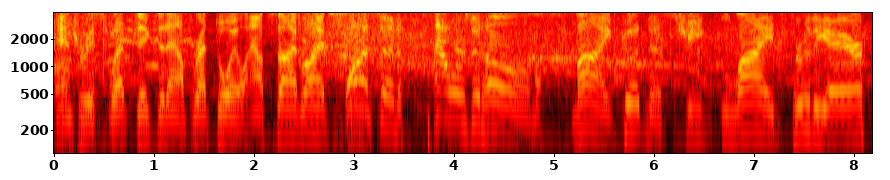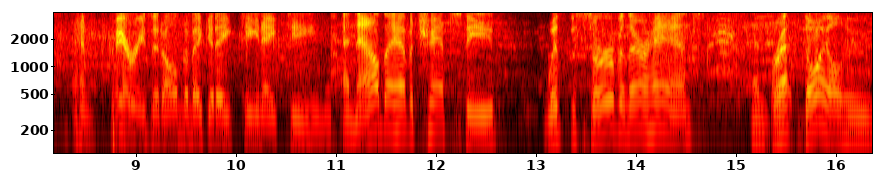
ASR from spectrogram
Andrea Sweat digs it out. Brett Doyle outside. Ryan Swanson powers it home. My goodness, she glides through the air and buries it home to make it 18 18. And now they have a chance, Steve, with the serve in their hands. And Brett Doyle, who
